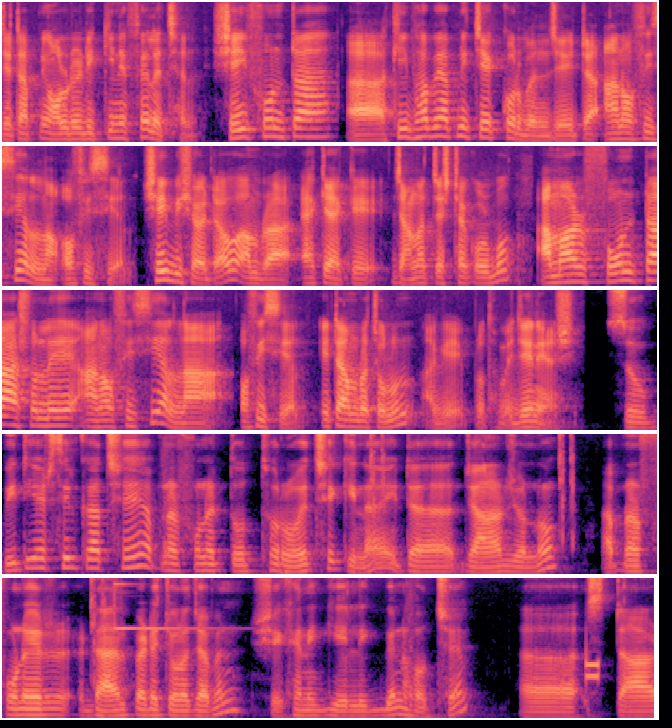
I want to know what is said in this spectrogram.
যেটা আপনি অলরেডি কিনে ফেলেছেন, সেই ফোনটা কীভাবে আপনি চেক করবেন যে এটা আনঅফিসিয়াল না অফিসিয়াল সেই বিষয়টাও আমরা একে একে জানার চেষ্টা করব। আমার ফোনটা আসলে আনঅফিসিয়াল না অফিসিয়াল এটা আমরা চলুন আগে প্রথমে জেনে আসি। সো বিটিআরসির কাছে আপনার ফোনের তথ্য রয়েছে কিনা, এটা জানার জন্য আপনার ফোনের ডায়াল প্যাডে চলে যাবেন। সেখানে গিয়ে লিখবেন হচ্ছে স্টার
